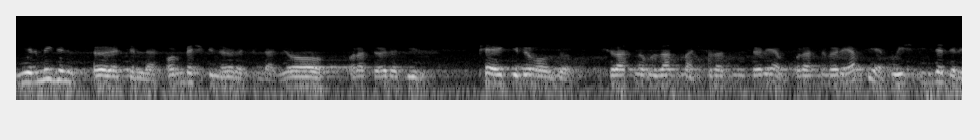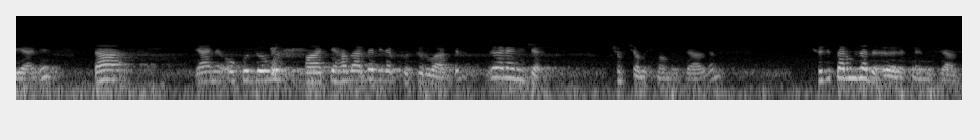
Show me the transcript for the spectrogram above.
20 gün öğretirler, 15 gün öğretirler. Yok, orası öyle değil. P gibi oldu. Şurasını uzatma, şurasını şöyle yap, burasını böyle yap diye. Bu iş incedir yani. Daha yani okuduğumuz Fatihalarda bile kusur vardır. Öğreneceğiz. Çok çalışmamız lazım. Çocuklarımıza da öğretmemiz lazım.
